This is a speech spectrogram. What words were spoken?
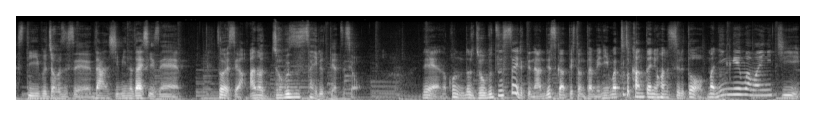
スティーブ・ジョブズです男子みんな大好きですね。そうですよ。あのジョブズスタイルってやつですよ。であの今度ジョブズスタイルって何ですかって人のために、まあ、ちょっと簡単にお話しすると、まあ、人間は毎日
